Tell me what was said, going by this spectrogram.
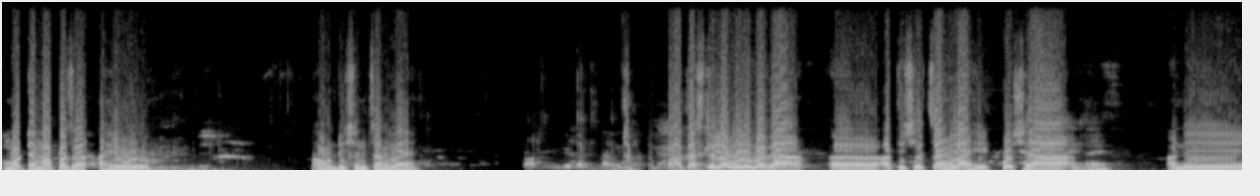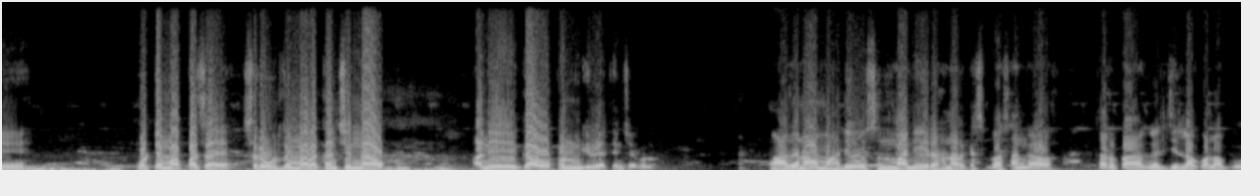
मोठ्या मापाचा आहे वळू फाउंडेशन चांगला आहे. पाहत असलेला वळू बघा अतिशय चांगला आहे. कोशा आणि मोठ्या मापाचा आहे. सर्वप्रथम मालकांचे नाव आणि गाव आपण घेऊया त्यांच्याकडून. माझं नाव महादेव वसंत माने. राहणार कसबा सांगाव तालुका कागल जिल्हा कोल्हापूर.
